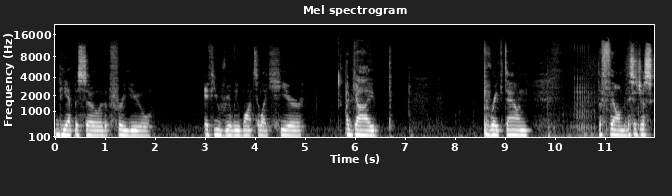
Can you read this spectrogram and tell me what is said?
the episode for you if you really want to like hear a guy break down the film. This is just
